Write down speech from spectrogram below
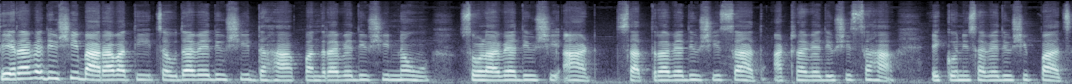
तेराव्या दिवशी बारा वाती चौदाव्या दिवशी दहा पंधराव्या दिवशी नऊ सोळाव्या दिवशी आठ सतराव्या दिवशी सात अठराव्या दिवशी सहा एकोणीसाव्या दिवशी पाच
